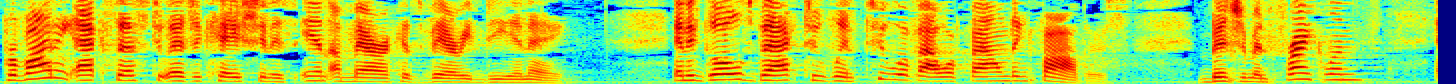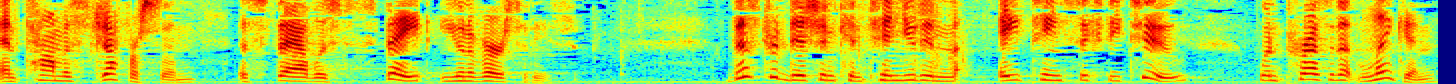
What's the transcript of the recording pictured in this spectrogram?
Providing access to education is in America's very DNA, and it goes back to when two of our founding fathers, Benjamin Franklin and Thomas Jefferson, established state universities. This tradition continued in 1862 when President Lincoln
